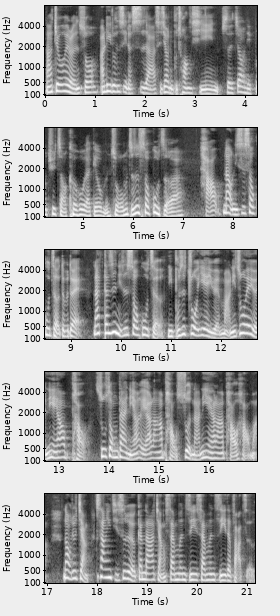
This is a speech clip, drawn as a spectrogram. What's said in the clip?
然后就会有人说啊，利润是你的事啊，谁叫你不创新？谁叫你不去找客户来给我们做？我们只是受雇者啊。好，那你是受雇者对不对？那但是你是受雇者，你不是作业员嘛？你作业员你也要跑。输送带你要也要让它跑顺啊，你也要让它跑好嘛。那我就讲上一集是不是有跟大家讲三分之一三分之一的法则？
